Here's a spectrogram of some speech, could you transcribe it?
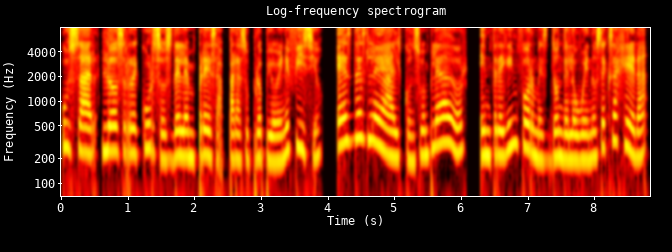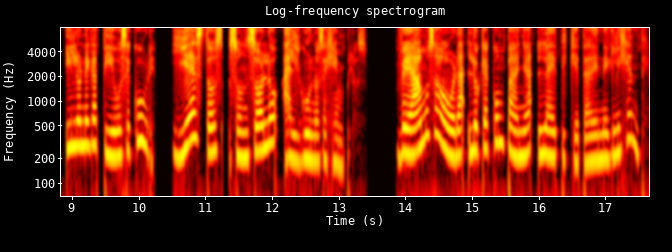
usar los recursos de la empresa para su propio beneficio, es desleal con su empleador, entrega informes donde lo bueno se exagera y lo negativo se cubre. Y estos son solo algunos ejemplos. Veamos ahora lo que acompaña la etiqueta de negligente.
